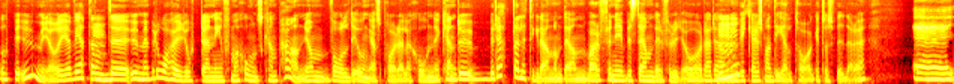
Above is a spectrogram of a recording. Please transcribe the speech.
uppe i Umeå. Jag vet att mm. Eh, Umebro har gjort en informationskampanj om våld i ungas parrelationer. Kan du berätta lite grann om den? Varför ni bestämde er för att göra den? Mm. Vilka som har deltagit och så vidare? Eh,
